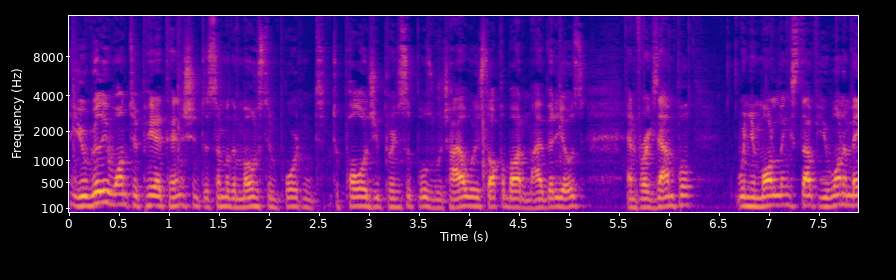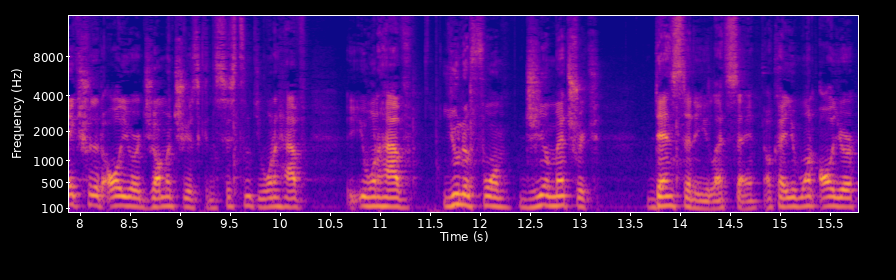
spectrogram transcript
you really want to pay attention to some of the most important topology principles, which I always talk about in my videos. And for example, when you're modeling stuff, you want to make sure that all your geometry is consistent. You want to have you want to have uniform geometric density, let's say. Okay, you want all your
